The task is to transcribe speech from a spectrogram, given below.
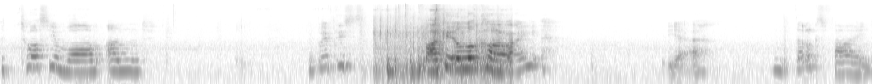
It's toasty and warm and with this bag it'll look alright. Yeah, that looks fine.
